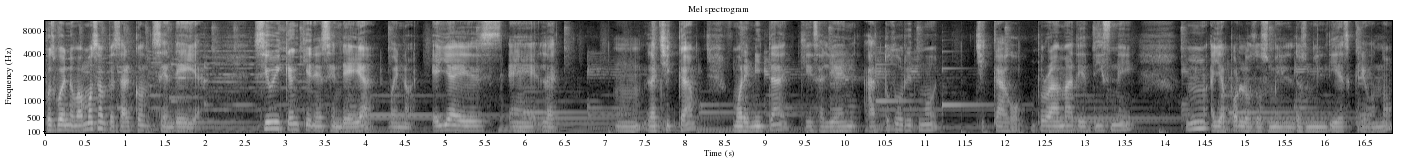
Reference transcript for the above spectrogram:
Pues bueno, vamos a empezar con Zendaya. Si ubican quién es Zendaya, bueno, ella es eh, la Mm, la chica morenita que salía en A Todo Ritmo Chicago, un programa de Disney mm, allá por los 2000, 2010 creo, ¿no?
